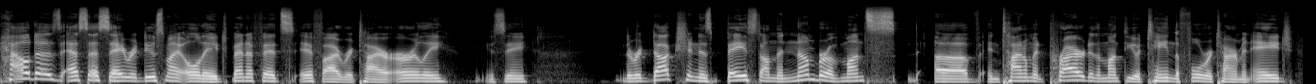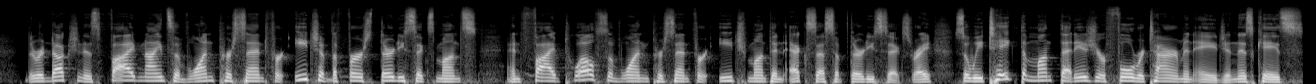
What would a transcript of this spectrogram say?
How does SSA reduce my old age benefits if I retire early? You see, the reduction is based on the number of months of entitlement prior to the month you attain the full retirement age. The reduction is 5 ninths of 1% for each of the first 36 months and 5 twelfths of 1% for each month in excess of 36, right? So we take the month that is your full retirement age. In this case,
